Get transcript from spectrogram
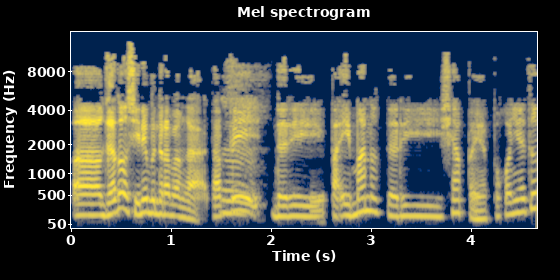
uh, gak tahu sih ini bener apa enggak, tapi Hmm. dari Pak Iman atau dari siapa ya, pokoknya itu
